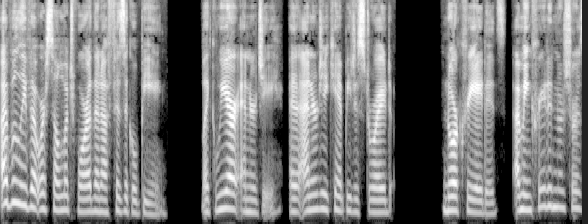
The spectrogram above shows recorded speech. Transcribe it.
I believe that we're so much more than a physical being. Like we are energy, and energy can't be destroyed nor created. I mean, created nor destroyed,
